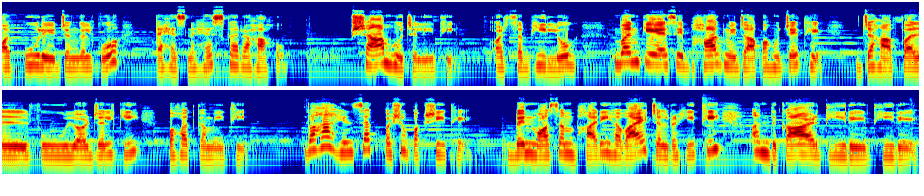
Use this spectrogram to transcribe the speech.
और पूरे जंगल को तहस नहस कर रहा हो। शाम हो चली थी और सभी लोग वन के ऐसे भाग में जा पहुँचे थे जहाँ फल, फूल और जल की बहुत कमी थी। वहाँ हिंसक पशु पक्षी थे। बिन मौसम भारी हवाएँ चल रही थी, अंधकार धीरे धीरे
